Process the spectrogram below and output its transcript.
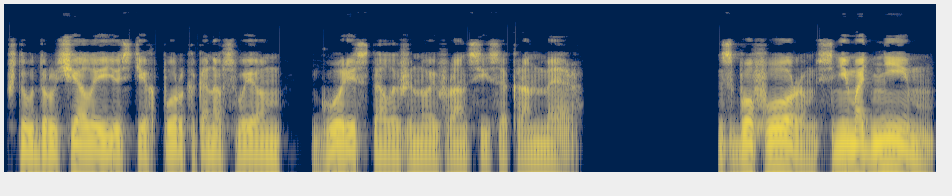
что удручало ее с тех пор, как она в своем горе стала женой Франсиса Кранмера. С Бофором, с ним одним,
